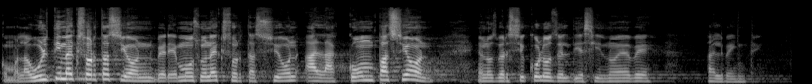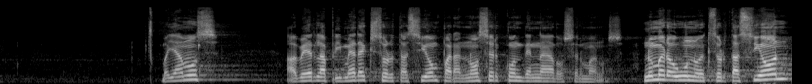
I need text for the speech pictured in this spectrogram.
como la última exhortación, veremos una exhortación a la compasión en los versículos del 19 al 20. Vayamos a ver la primera exhortación para no ser condenados, hermanos. Número uno, exhortación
